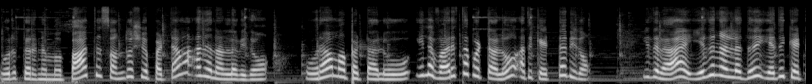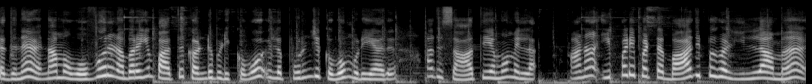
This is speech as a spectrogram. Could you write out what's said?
ஒருத்தர் நம்ம பார்த்து சந்தோஷப்பட்டா அது நல்ல விதம். பொறாமப்பட்டாலோ இல்லை வருத்தப்பட்டாலோ அது கெட்ட விதம். இதில் எது நல்லது எது கெட்டதுன்னு நாம் ஒவ்வொரு நபரையும் பார்த்து கண்டுபிடிக்கவோ இல்லை புரிஞ்சுக்கவோ முடியாது. அது சாத்தியமும் இல்லை. ஆனால் இப்படிப்பட்ட பாதிப்புகள் இல்லாமல்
